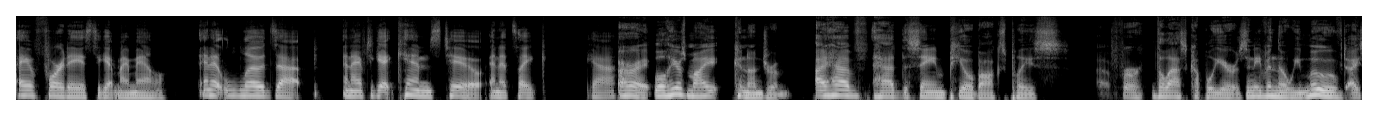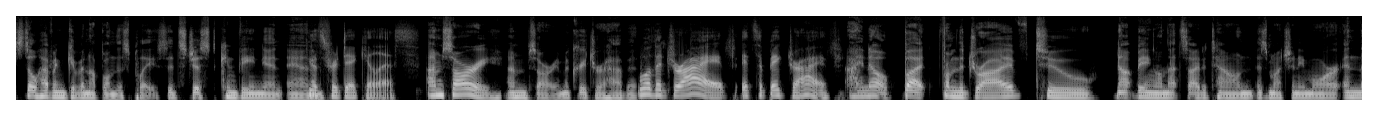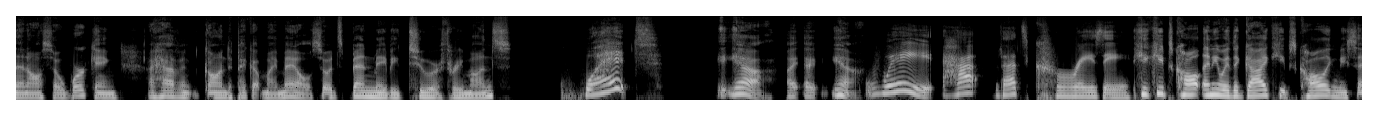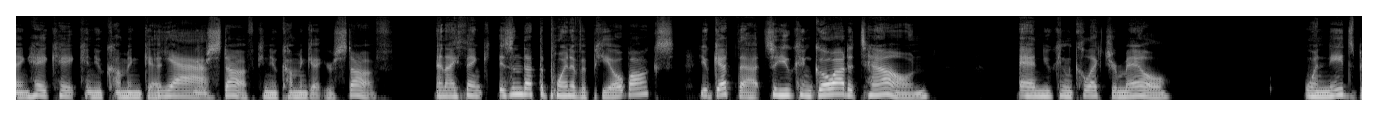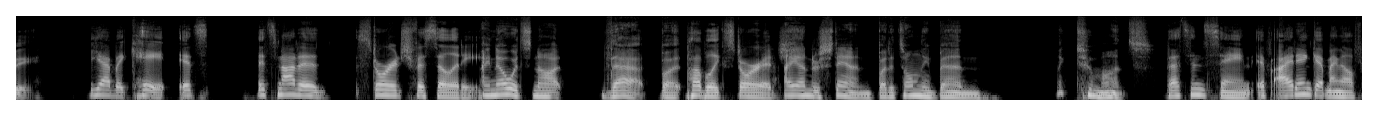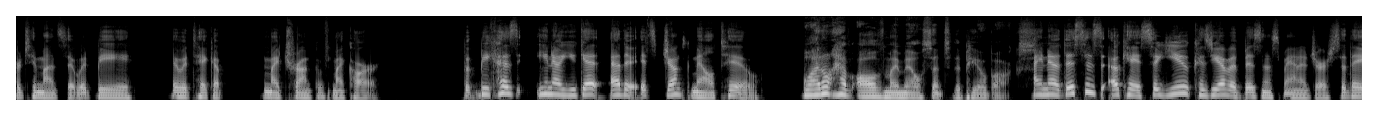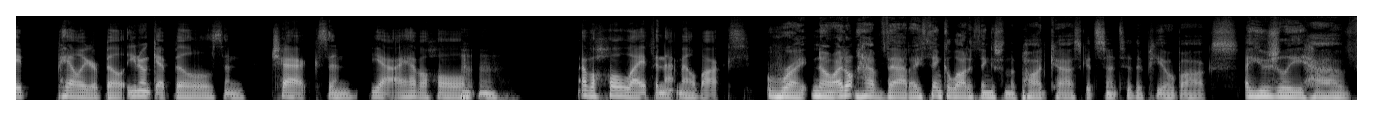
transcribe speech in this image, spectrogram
I have four days to get my mail and it loads up and I have to get Kim's too. And it's like, yeah, All right. Well, here's my conundrum. I have had the same PO box place Uh, for the last couple years. And even though we moved, I still haven't given up on this place. It's just convenient. And It's ridiculous. I'm sorry. I'm sorry. I'm a creature of habit. Well, the drive, it's a big drive. I know. But from the drive to not being on that side of town as much anymore, and then also working, I haven't gone to pick up my mail. So it's been maybe two or three months. What? Yeah. I, I yeah. Wait, ha- that's crazy. He keeps call anyway, the guy keeps calling me saying, Hey Kate, can you come and get Yeah. your stuff? Can you come and get your stuff? And I think, isn't that the point of a P.O. box? You get that so you can go out of town and you can collect your mail when needs be. Yeah, but Kate, it's it's not a storage facility. I know it's not that, but Public storage. I understand, but it's only been like two months. That's insane. If I didn't get my mail for 2 months, it would be it would take up my trunk of my car. But because, you know, you get other it's junk mail too. Well, I don't have all of my mail sent to the P.O. box. I know this is okay. So you, because you have a business manager, so they pay all your bill. You don't get bills and checks, and yeah, I have a whole, Mm-mm. I have a whole life in that mailbox. Right. No, I don't have that. I think a lot of things from the podcast get sent to the P.O. box. I usually have,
